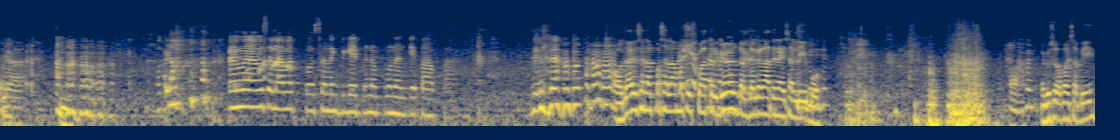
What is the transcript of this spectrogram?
Yan. Yeah. Ay, maraming salamat po sa nagbigay po ng punan kay Papa. O, dahil sa nagpasalamat si Squatter Girl, dagdagan natin na isang libo. Ah, may gusto ka bang sabihin?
